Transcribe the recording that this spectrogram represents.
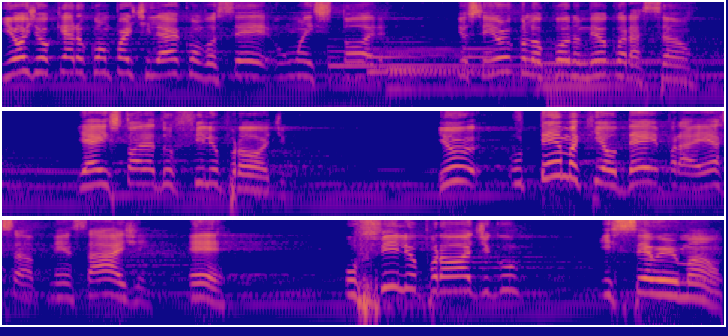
E hoje eu quero compartilhar com você uma história que o Senhor colocou no meu coração, e é a história do filho pródigo. E o, o tema que eu dei para essa mensagem é o filho pródigo e seu irmão.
